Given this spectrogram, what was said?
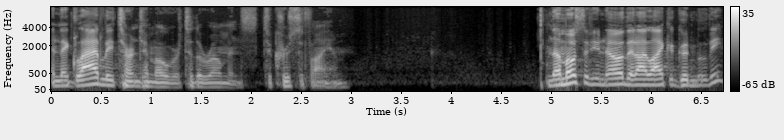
and they gladly turned him over to the Romans to crucify him. Now, most of you know that I like a good movie,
